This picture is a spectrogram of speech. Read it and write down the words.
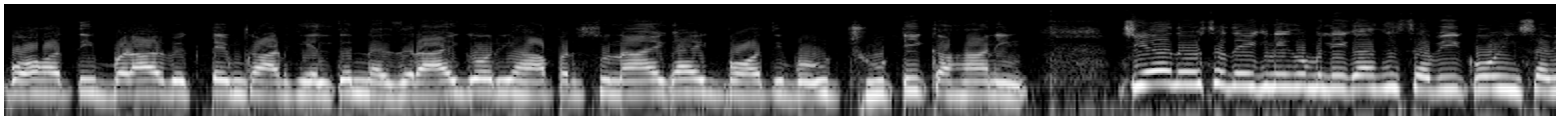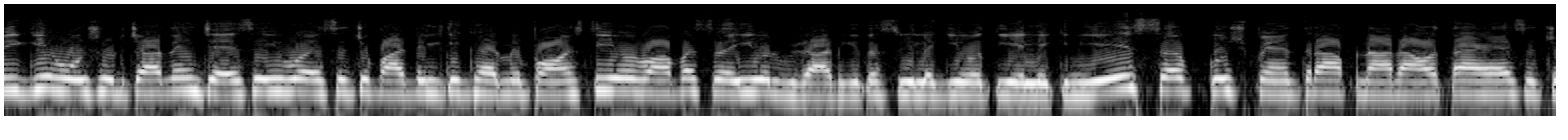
बहुत ही बड़ा विक्टिम कार्ड खेलते नज़र आएगा और यहाँ पर सुनाएगा एक बहुत ही बहुत झूठी कहानी। जी हाँ दोस्तों, देखने को मिलेगा कि सभी को ही सभी के होश उठ जाते हैं। जैसे ही वो एस एच पाटिल के घर में पहुँचती है और वहाँ पर सही और विराट की तस्वीर लगी होती है। लेकिन ये सब कुछ पैंतरा अपना रहा होता है एस एच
